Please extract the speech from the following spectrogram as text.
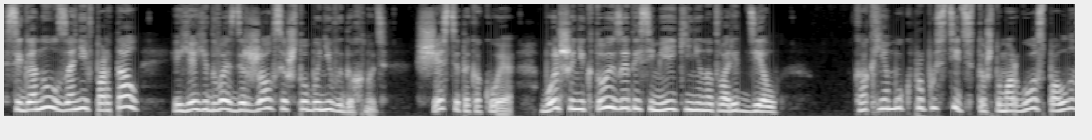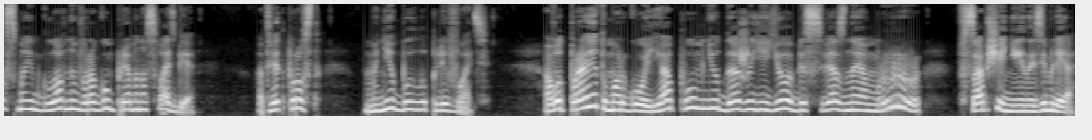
сиганул за ней в портал, и я едва сдержался, чтобы не выдохнуть. Счастье-то какое! Больше никто из этой семейки не натворит дел. — как я мог пропустить то, что Марго спала с моим главным врагом прямо на свадьбе? Ответ прост. Мне было плевать. А вот про эту Марго я помню даже ее бессвязное «мрррр» в сообщении на земле.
